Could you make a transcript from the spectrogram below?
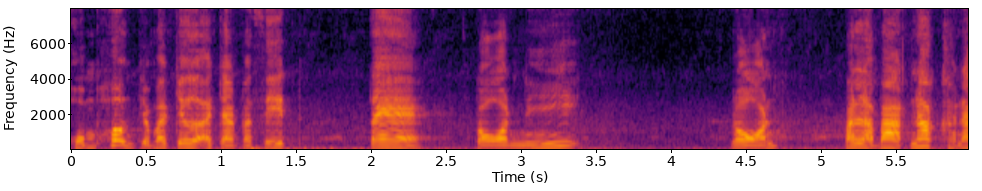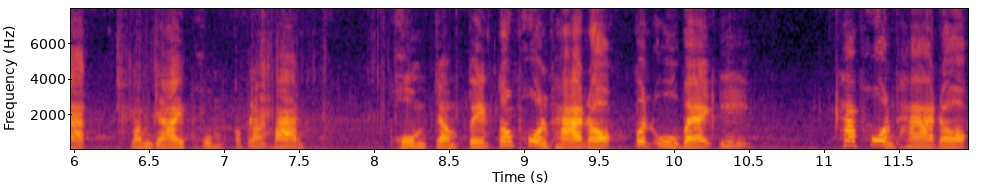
ผมเพิ่งจะมาเจออาจารย์ประสิทธิ์ แต่ตอนนี้หนอนมันระบาดนักขนาดลำไยผมกำลังบาน ผมจำเป็นต้องพ่นผ่าดอกเปิ้นอู้แบบอี้ ถ้าพ่นผ่าดอก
